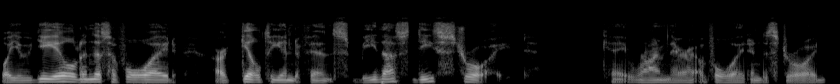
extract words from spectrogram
Will you yield and this avoid, or guilty in defense be thus destroyed? Okay, rhyme there, avoid and destroyed.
